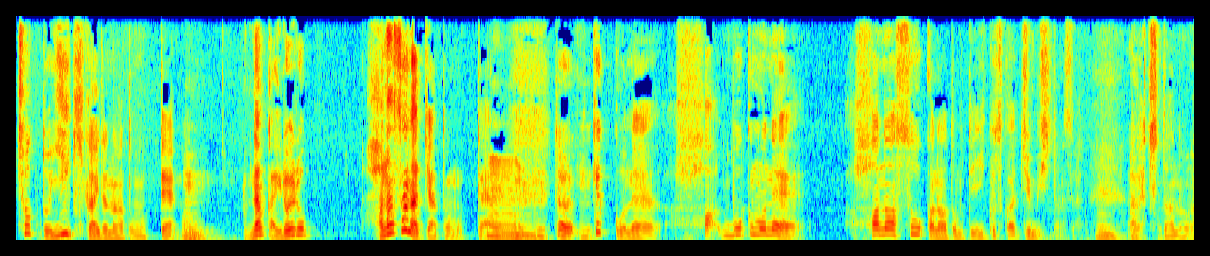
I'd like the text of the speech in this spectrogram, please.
ちょっといい機会だなと思って、ん。なんかいろいろ話さなきゃと思って、うんうん。だから結構ねは僕もね話そうかなと思っていくつか準備してたんですよ。うん。あちょっとあの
